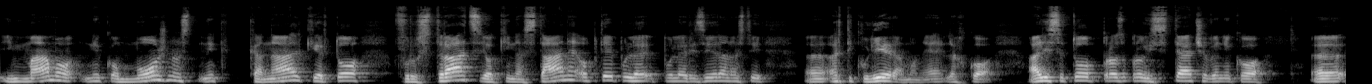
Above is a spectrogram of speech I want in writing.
imamo neko možnost, nek kanal, kjer to frustracijo, ki nastane ob tej polariziranosti, uh, artikuliramo. Ne, lahko ali se to pravzaprav izteče v neko eh,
